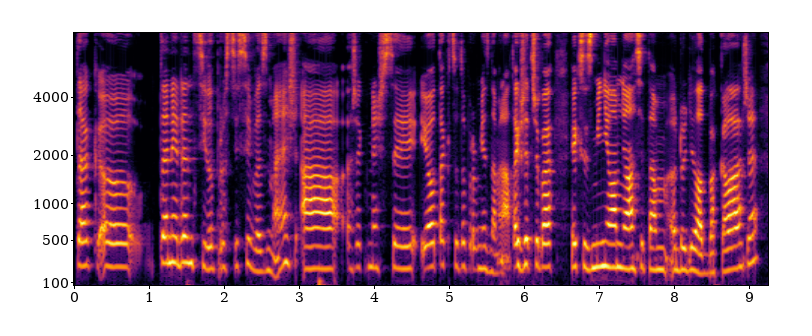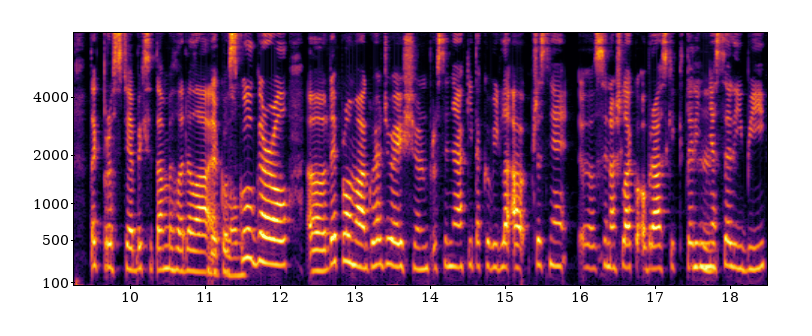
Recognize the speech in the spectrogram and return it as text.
tak uh, ten jeden cíl prostě si vezmeš a řekneš si, jo, tak co to pro mě znamená. Takže třeba, jak jsi zmínila, měla si tam dodělat bakaláře, tak prostě bych si tam vyhledala Diplom. jako schoolgirl, uh, diploma, graduation, prostě nějaký takovýhle a přesně uh, si našla jako obrázky, který mm-hmm. mě se líbí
